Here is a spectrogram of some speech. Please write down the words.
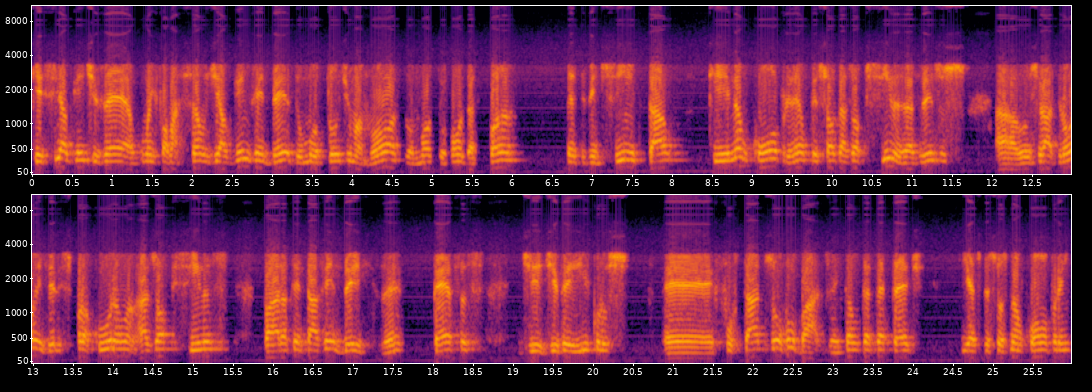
que se alguém tiver alguma informação de alguém vendendo o motor de uma moto, uma moto Honda Pan 125 e tal, que não compre, né? O pessoal das oficinas, às vezes os, ah, os ladrões, eles procuram as oficinas para tentar vender, né? Peças de, de veículos é, furtados ou roubados. Então o TT pede que as pessoas não comprem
